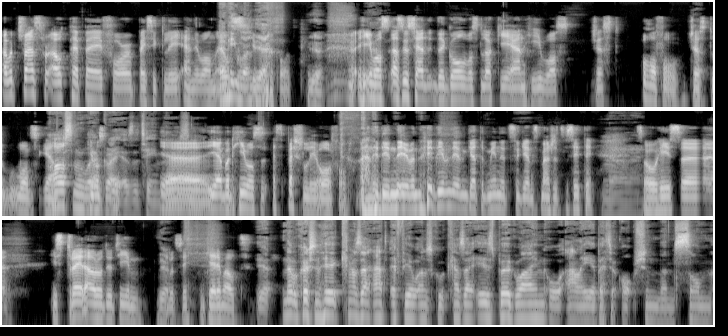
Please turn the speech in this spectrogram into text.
I would transfer out Pepe for basically anyone else Anyone, you yeah. can afford. Yeah. He Yeah. was, as you said, the goal was lucky, and he was just awful. Just once again. Arsenal weren't was- great as a team. Yeah, yeah, but he was especially awful, and he didn't even he didn't even get the minutes against Manchester City. No, no. So he's uh, he's straight out of the team. Yeah. I would say, get him out. Yeah. Another question here. Kaza at FPL underscore Kaza. Is Bergwijn or Alli a better option than Son,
